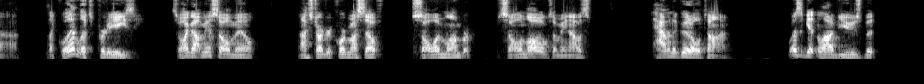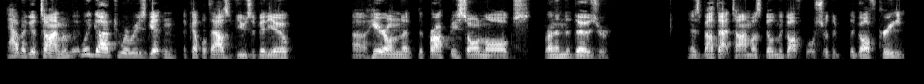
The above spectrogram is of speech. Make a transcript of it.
uh, like, well, that looks pretty easy. So I got me a sawmill. I started recording myself sawing lumber, sawing logs. I mean, I was having a good old time. Wasn't getting a lot of views, but having a good time. We got to where we was getting a couple thousand views of video uh, here on the, the property, sawing logs, running the dozer. And it's about that time I was building the golf course or the, the golf green.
